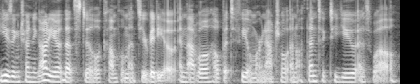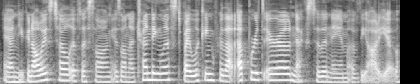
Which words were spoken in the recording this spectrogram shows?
using trending audio that still complements your video, and that will help it to feel more natural and authentic to you as well. And you can always tell if the song is on a trending list by looking for that upwards arrow next to the name of the audio.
